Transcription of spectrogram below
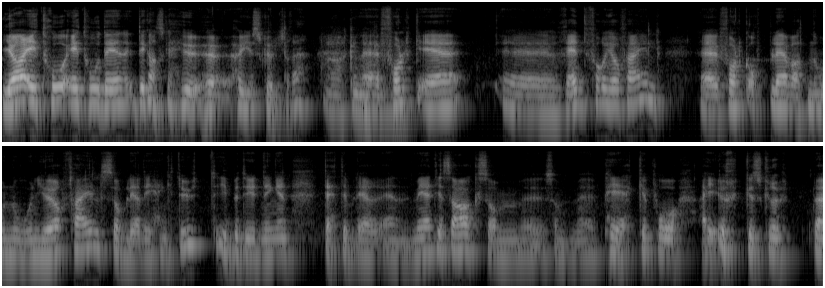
Ja, jeg tror, jeg tror det, det, er ganske hø, hø, høye skuldre. Eh, folk er eh, redd for å gjøre feil. Eh, folk opplever at når noen gjør feil, så blir de hengt ut. I betydningen dette blir en mediesak som, eh, som peker på ei yrkesgruppe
